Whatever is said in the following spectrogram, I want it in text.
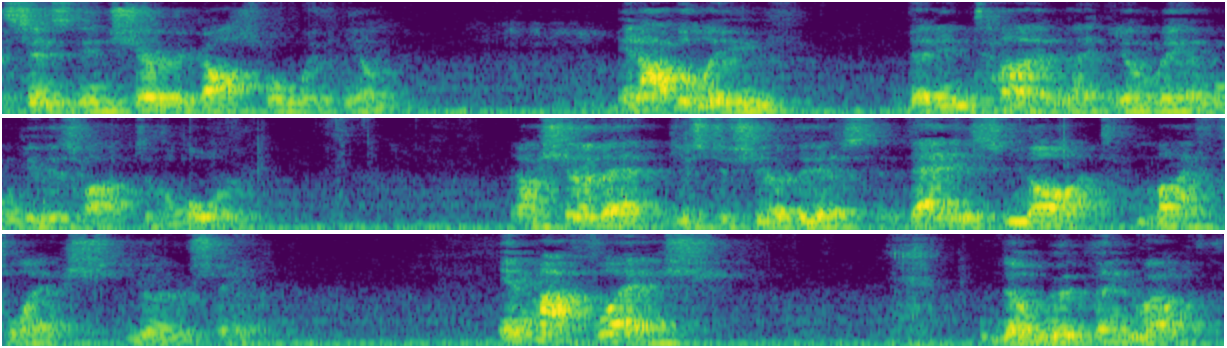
since then, shared the gospel with him. And I believe that in time that young man will give his life to the Lord. Now, I share that just to share this that that is not my flesh, you understand. In my flesh, no good thing dwelleth.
